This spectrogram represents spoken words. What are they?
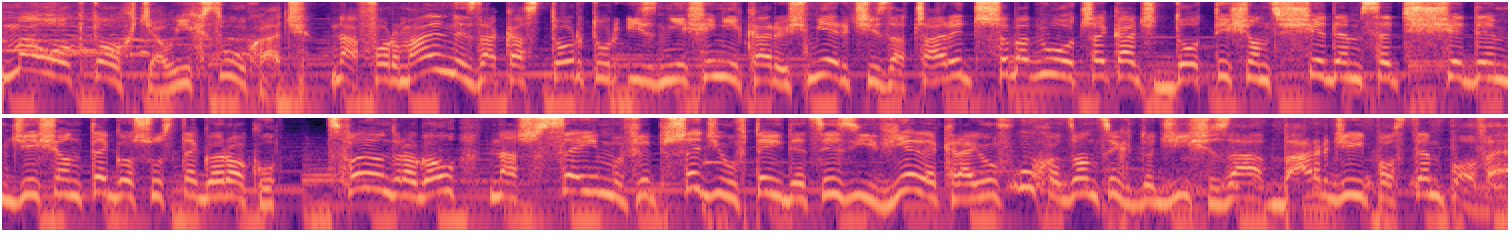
mało kto chciał ich słuchać. Na formalny zakaz tortur i zniesienie kary śmierci za czary trzeba było czekać do 1776 roku. Swoją drogą, nasz Sejm wyprzedził w tej decyzji wiele krajów uchodzących do dziś za bardziej postępowe.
